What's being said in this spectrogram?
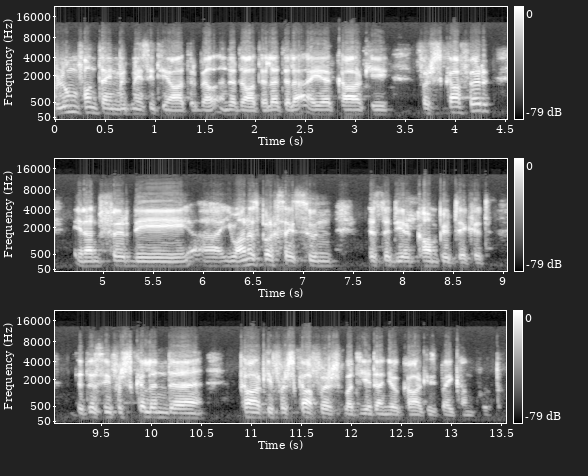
Bloemfontein moet mense teater bel inderdaad. Hulle het hulle eie kaartjie verskaffer en dan vir die uh, Johannesburg seisoen is dit deur CompuTicket dit is die verskillende kaartjie verskaffers wat jy dan jou kaartjies by kan koop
